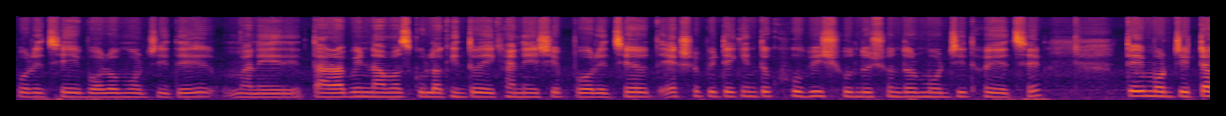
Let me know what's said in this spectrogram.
পড়েছে এই বড় মসজিদে। মানে তারাবির নামাজগুলো কিন্তু এখানে এসে পড়েছে। একশো পিঠে কিন্তু খুবই সুন্দর সুন্দর মসজিদ হয়েছে। তো এই মসজিদটা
